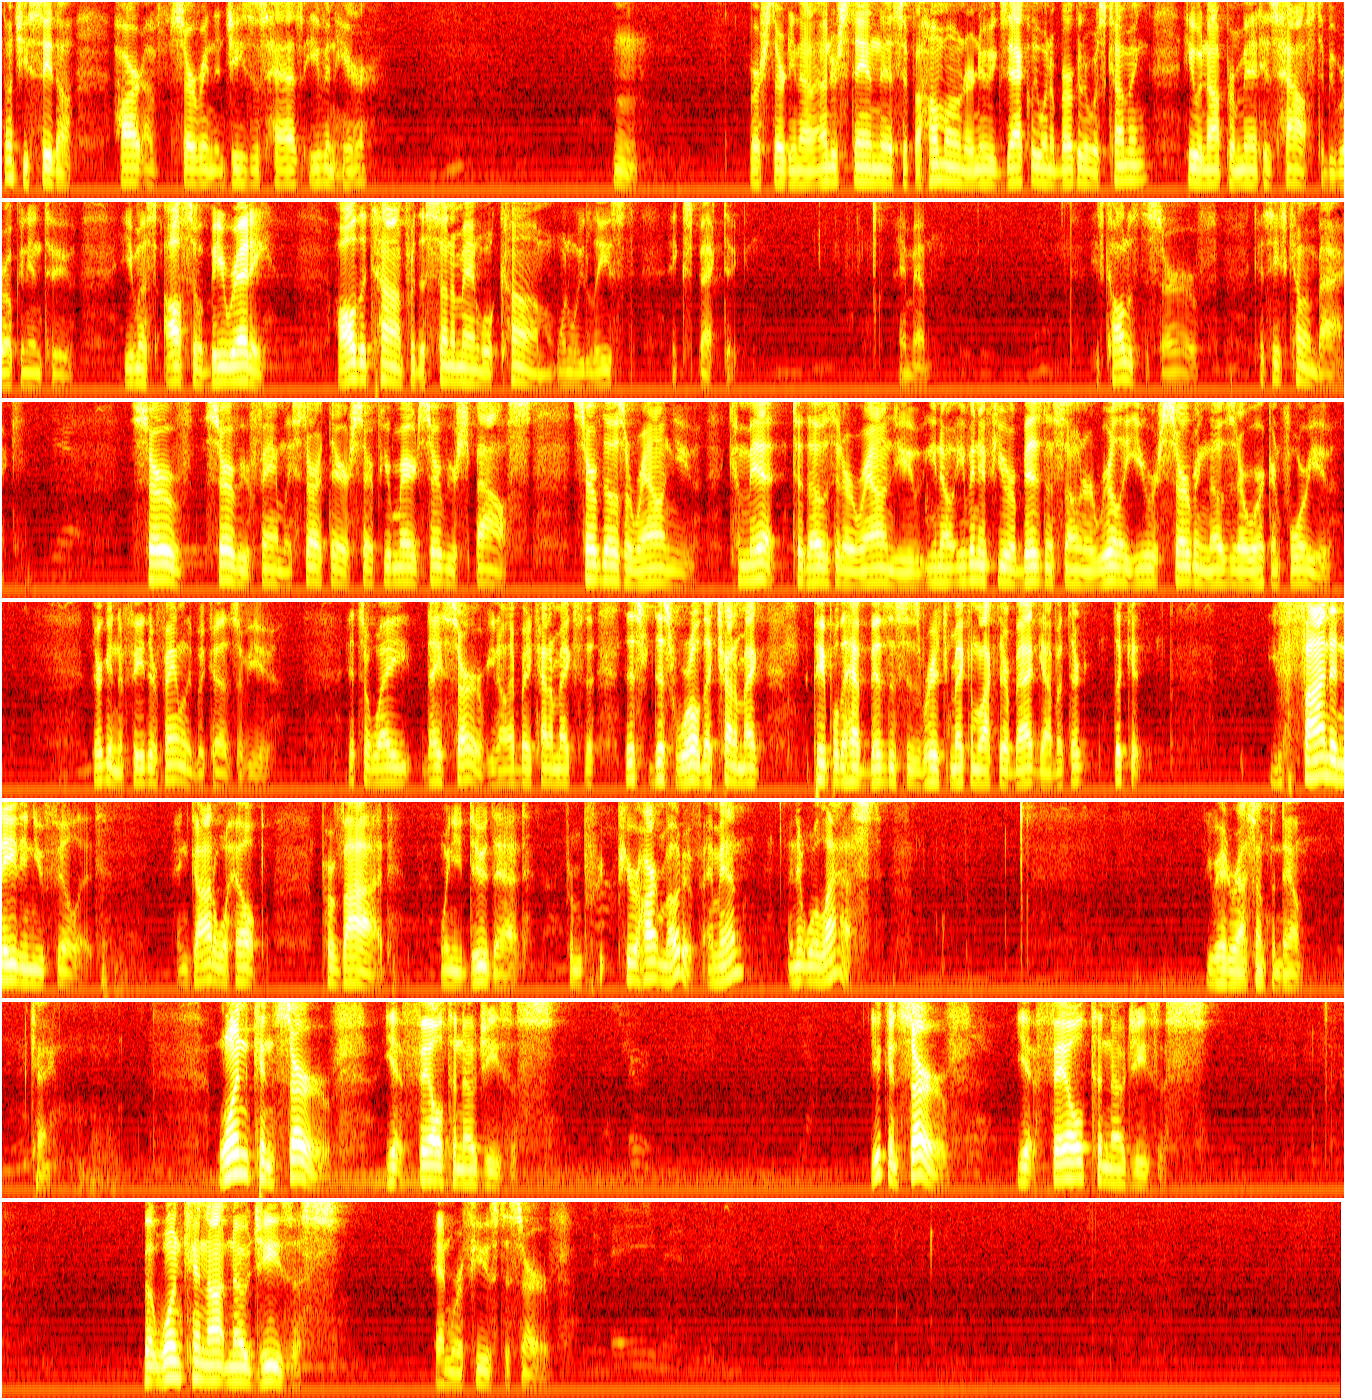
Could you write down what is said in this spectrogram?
Don't you see the heart of serving that Jesus has even here? Hmm. Verse 39 Understand this if a homeowner knew exactly when a burglar was coming, he would not permit his house to be broken into. You must also be ready all the time, for the Son of Man will come when we least expect it. Amen. He's called us to serve because he's coming back. Serve, serve your family. Start there. Serve. If you're married, serve your spouse. Serve those around you commit to those that are around you. You know, even if you're a business owner, really you're serving those that are working for you. They're getting to feed their family because of you. It's a way they serve. You know, everybody kind of makes the this this world they try to make the people that have businesses rich, make them like they're a bad guy, but they're look at you find a need and you fill it. And God will help provide when you do that from pure heart motive. Amen. And it will last. You ready to write something down? Okay. One can serve, yet fail to know Jesus. You can serve, yet fail to know Jesus. But one cannot know Jesus and refuse to serve.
